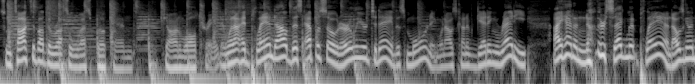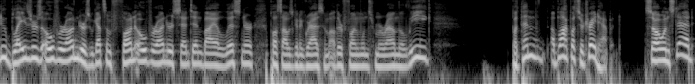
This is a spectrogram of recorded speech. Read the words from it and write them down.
So we talked about the Russell Westbrook and John Wall trade. And when I had planned out this episode earlier today, this morning, when I was kind of getting ready, I had another segment planned. I was going to do Blazers over unders. We got some fun over unders sent in by a listener. Plus, I was going to grab some other fun ones from around the league. But then a blockbuster trade happened. So instead,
